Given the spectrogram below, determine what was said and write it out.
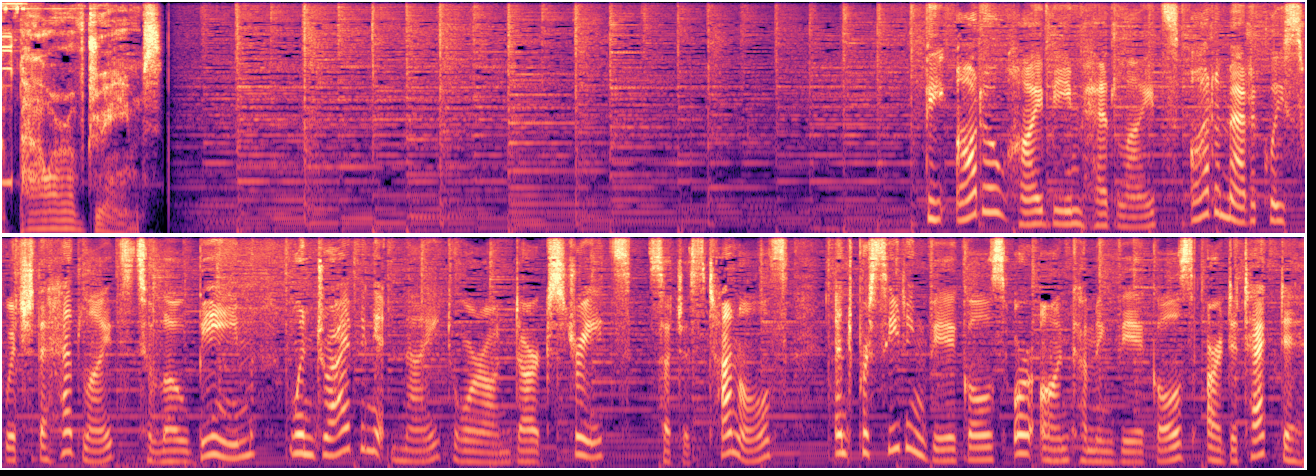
The power of dreams. The auto high beam headlights automatically switch the headlights to low beam when driving at night or on dark streets, such as tunnels, and preceding vehicles or oncoming vehicles are detected.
